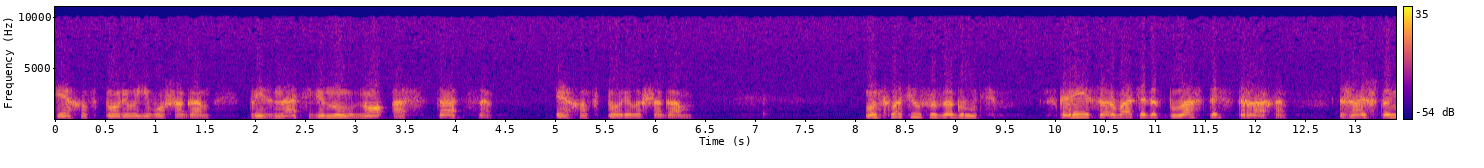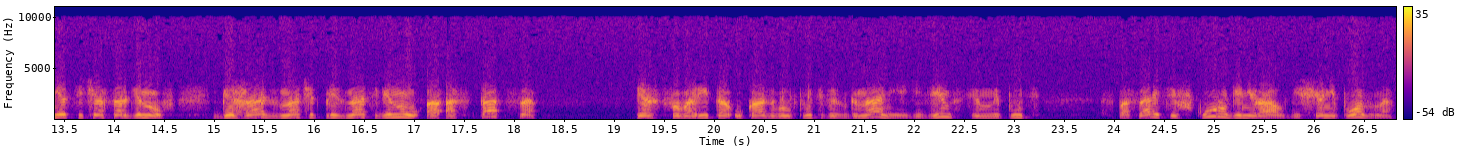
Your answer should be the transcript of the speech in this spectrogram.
Эхо вторило его шагам. Признать вину, но остаться... Эхо вторило шагам. Он схватился за грудь. Скорее сорвать этот пластырь страха. Жаль, что нет сейчас орденов. Бежать значит признать вину, а остаться... Перст фаворита указывал путь в изгнание, единственный путь — «Спасайте шкуру, генерал, еще не поздно!»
